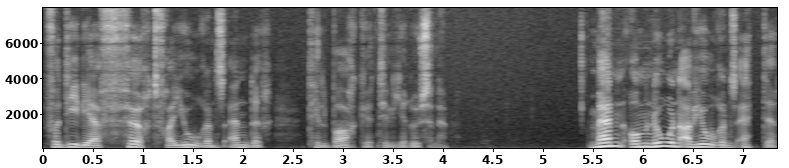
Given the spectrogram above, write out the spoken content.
fordi de er ført fra jordens ender tilbake til Jerusalem. Men om noen av jordens etter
